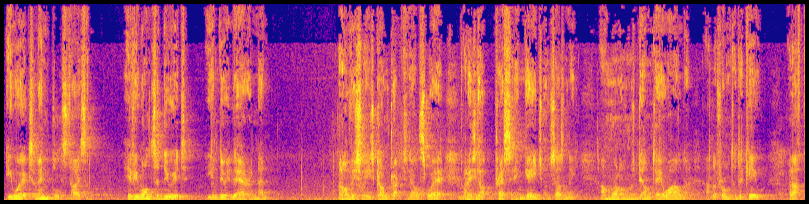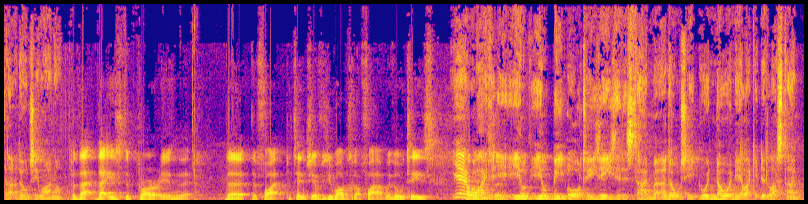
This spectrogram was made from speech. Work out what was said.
He works on impulse, Tyson. If he wants to do it, he'll do it there and then. But obviously he's contracted elsewhere and he's got pressing engagements, hasn't he? And one of them's Deontay Wilder at the front of the queue. But after that, I don't see why not. But that that is the priority, isn't it? The the fight potentially. Obviously, Wilder's got to fight up with Ortiz. Yeah, well, soon. he'll he'll beat Ortiz easy this time. I don't see it going nowhere near like it did last time.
